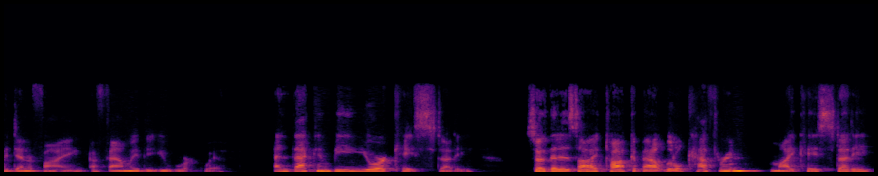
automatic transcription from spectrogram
identifying a family that you work with? And that can be your case study. So that as I talk about little Catherine, my case study,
